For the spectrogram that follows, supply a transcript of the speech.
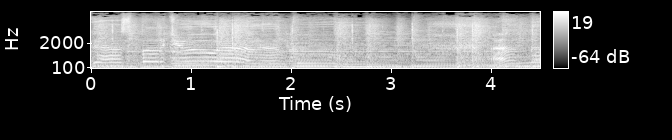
gagas perjuanganku. Anak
